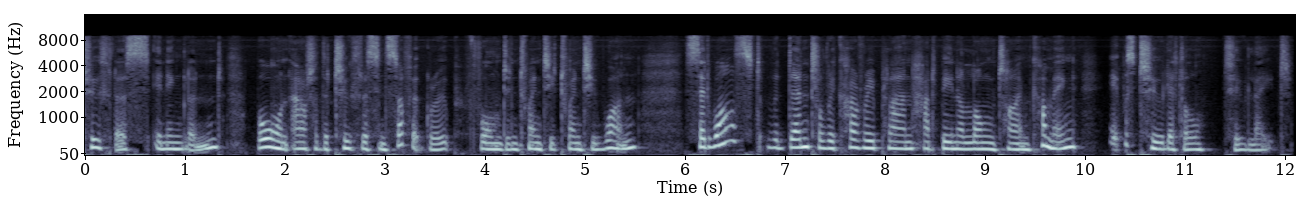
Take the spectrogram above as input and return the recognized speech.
Toothless in England, born out of the Toothless in Suffolk group, formed in 2021, said whilst the dental recovery plan had been a long time coming, it was too little, too late.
